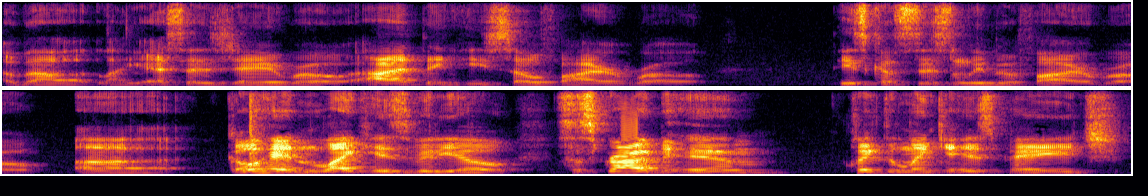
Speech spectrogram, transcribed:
about like SSJ, bro. I think he's so fire, bro. He's consistently been fire, bro. Uh go ahead and like his video, subscribe to him, click the link in his page.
